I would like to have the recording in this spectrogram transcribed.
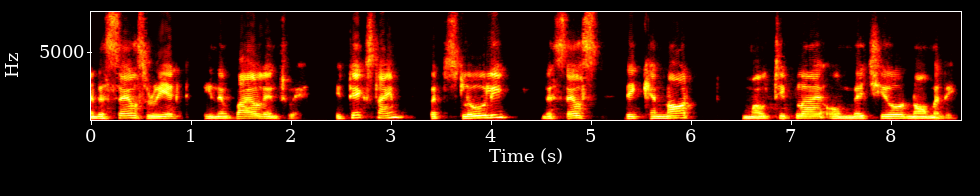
and the cells react in a violent way. It takes time, but slowly the cells, they cannot multiply or mature normally.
